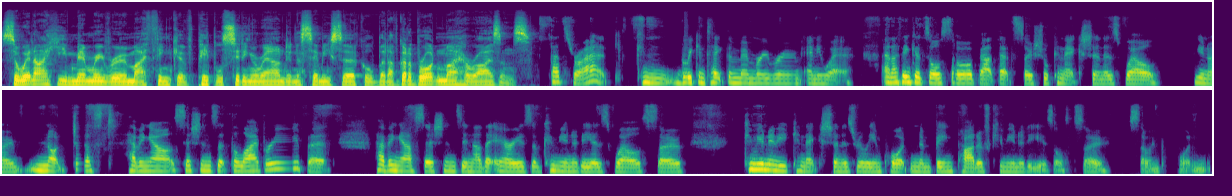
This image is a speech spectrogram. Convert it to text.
So when I hear memory room, I think of people sitting around in a semicircle, but I've got to broaden my horizons. that's right. Can we can take the memory room anywhere. And i think it's also about that social connection as well. You know not just having our sessions at the library but having our sessions in other areas of community as well. So community connection is really important and being part of community is also so important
